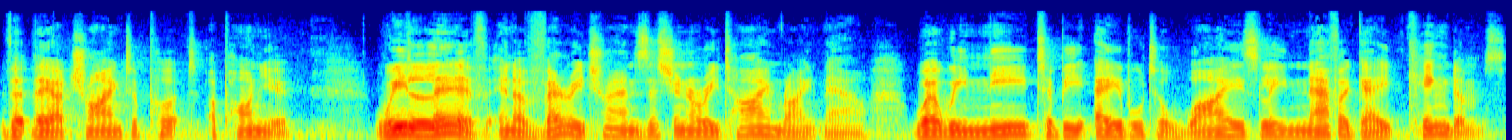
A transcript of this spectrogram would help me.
that they are trying to put upon you. We live in a very transitionary time right now where we need to be able to wisely navigate kingdoms,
